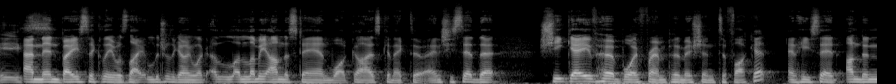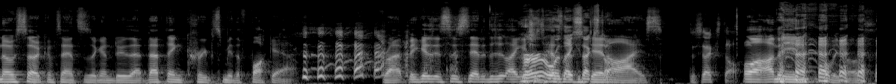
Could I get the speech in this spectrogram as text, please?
Nice. and then basically it was like literally going like, "Uh, let me understand what guys connect to. And she said that she gave her boyfriend permission to fuck it, and he said under no circumstances are going to do that. That thing creeps me the fuck out, right? Because it's it's like it Her just or has like dead doll? eyes. The sex doll. Well, I mean, probably both.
